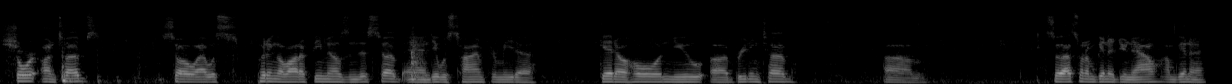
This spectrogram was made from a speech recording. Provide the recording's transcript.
short on tubs, so I was putting a lot of females in this tub, and it was time for me to get a whole new uh, breeding tub. Um, so that's what I'm gonna do now. I'm gonna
